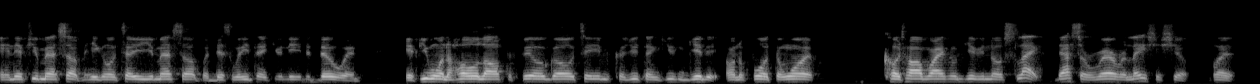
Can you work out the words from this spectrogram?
and if you mess up, he gonna tell you you mess up, but this is what he think you need to do. And if you want to hold off the field goal team because you think you can get it on the fourth and one, Coach Harbaugh ain't gonna give you no slack. That's a rare relationship. But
